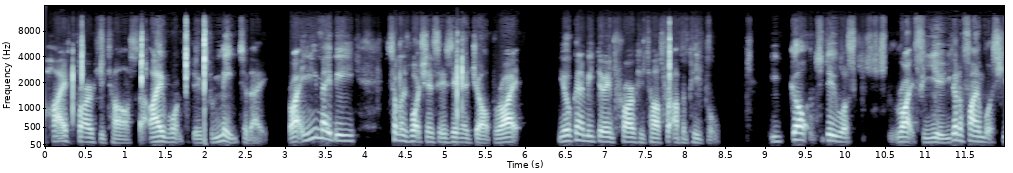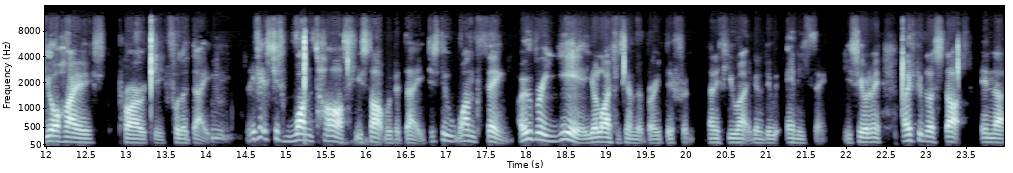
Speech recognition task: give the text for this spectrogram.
highest priority task that I want to do for me today, right? And you may be, someone's watching this is in a job, right? You're going to be doing priority tasks for other people. You've got to do what's right for you. You've got to find what's your highest priority for the day. Mm. If it's just one task you start with a day, just do one thing. Over a year, your life is going to look very different than if you weren't going to do anything. You see what I mean? Most people are stuck in the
